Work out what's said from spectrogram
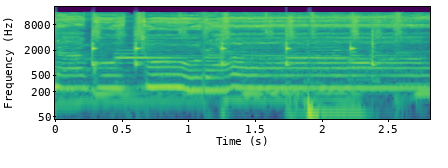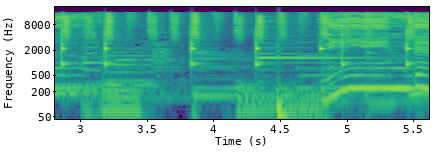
nagutura ninde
